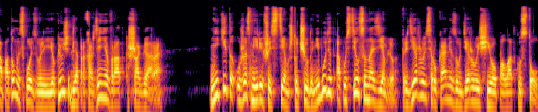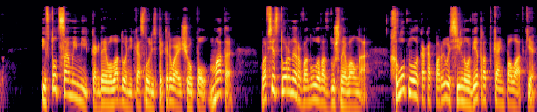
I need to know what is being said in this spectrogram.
а потом использовали ее ключ для прохождения врат Шагара. Никита, уже смирившись с тем, что чуда не будет, опустился на землю, придерживаясь руками за удерживающий его палатку столб. И в тот самый миг, когда его ладони коснулись прикрывающего пол мата, во все стороны рванула воздушная волна. Хлопнула, как от порыва сильного ветра, ткань палатки.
